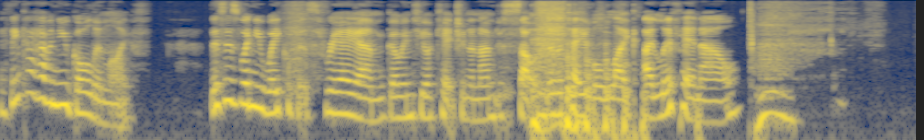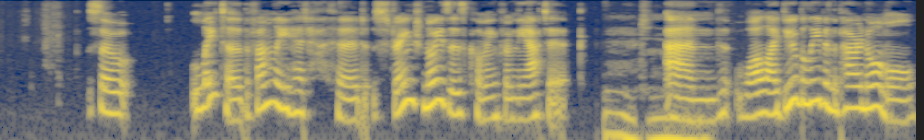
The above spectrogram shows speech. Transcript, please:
I think I have a new goal in life. This is when you wake up at 3 a.m., go into your kitchen, and I'm just sat under the table like I live here now. So later, the family had heard strange noises coming from the attic. Oh. And while I do believe in the paranormal,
